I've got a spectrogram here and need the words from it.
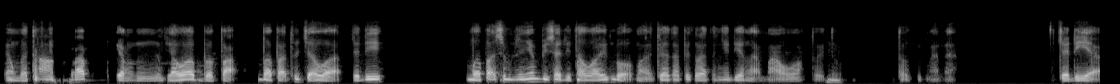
Yang Batak Oh. nyokap yang Jawa bapak bapak tuh Jawa. Jadi bapak sebenarnya bisa ditawarin bawa marga tapi kelihatannya dia nggak mau waktu itu Hmm. atau gimana jadi ya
